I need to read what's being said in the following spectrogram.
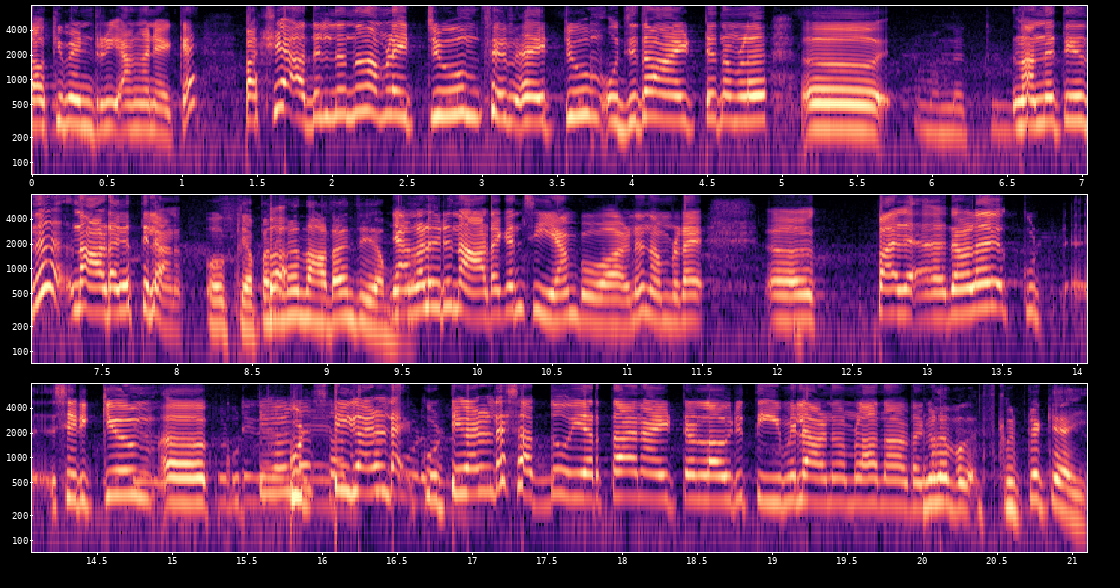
ഡോക്യുമെന്ററി അങ്ങനെയൊക്കെ. പക്ഷേ അതിൽ നിന്ന് നമ്മൾ ഏറ്റവും ഏറ്റവും ഉചിതമായിട്ട് നമ്മൾ നന്നെത്തിയത് നാടകത്തിലാണ്. ഓക്കെ അപ്പൊ നിങ്ങൾ നാടകം ചെയ്യാൻ ഞങ്ങൾ ഞങ്ങളൊരു നാടകം ചെയ്യാൻ പോവാണ്. നമ്മുടെ പല നമ്മൾ ശരിക്കും കുട്ടികളുടെ കുട്ടികളുടെ ശബ്ദം ഉയർത്താനായിട്ടുള്ള ഒരു തീമിലാണ് നമ്മൾ ആ നാടകം സ്ക്രിപ്റ്റ് ഒക്കെ ആയി?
